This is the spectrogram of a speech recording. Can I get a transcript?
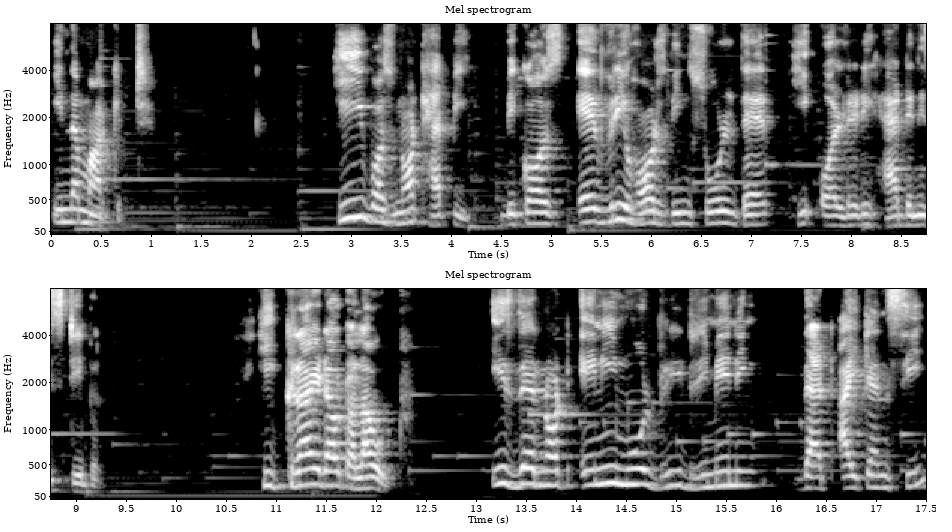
in the market. He was not happy because every horse being sold there he already had in his stable. He cried out aloud, Is there not any more breed remaining that I can see?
